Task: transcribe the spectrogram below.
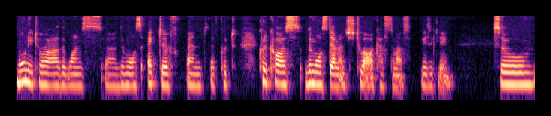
monitor are the ones uh, the most active and that could could cause the most damage to our customers, basically. So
